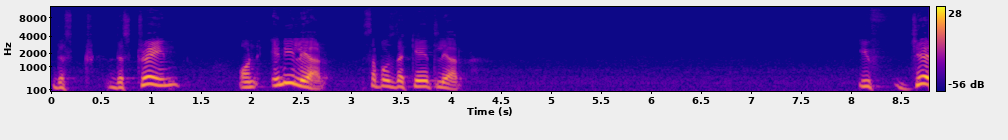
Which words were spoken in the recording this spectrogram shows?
the, st the strain on any layer suppose the kth layer if z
